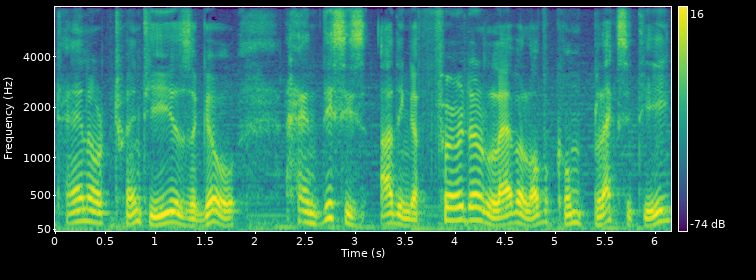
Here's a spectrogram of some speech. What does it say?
10 or 20 years ago, and this is adding a further level of complexity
